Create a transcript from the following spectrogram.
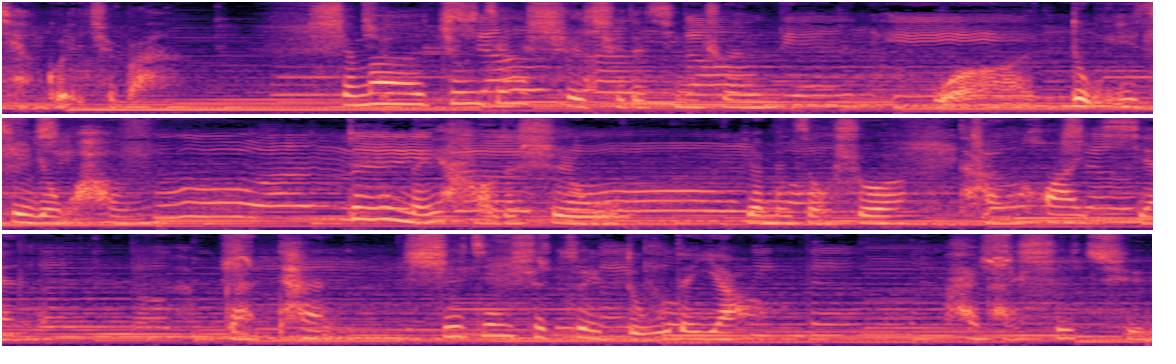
见鬼去吧！什么终将逝去的青春？我赌一次永恒。对于美好的事物，人们总说昙花一现，感叹时间是最毒的药，害怕失去，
